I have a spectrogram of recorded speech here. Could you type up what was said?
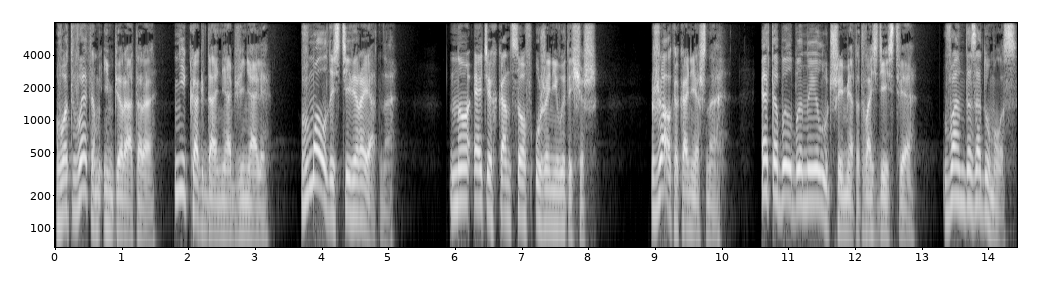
Вот в этом императора никогда не обвиняли. В молодости, вероятно. Но этих концов уже не вытащишь. Жалко, конечно. Это был бы наилучший метод воздействия. Ванда задумалась.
